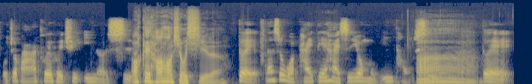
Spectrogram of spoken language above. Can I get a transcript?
我就把它推回去婴儿室，哦，可以好好休息了。对，但是我白天还是用母婴同室，啊，对，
